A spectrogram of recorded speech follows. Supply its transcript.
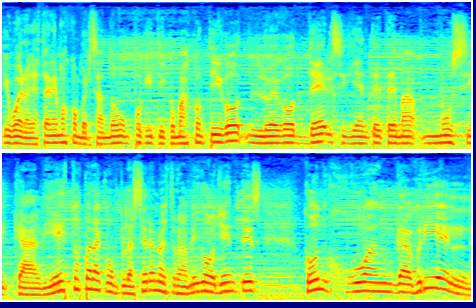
Y bueno, ya estaremos conversando un poquitico más contigo luego del siguiente tema musical. Y esto es para complacer a nuestros amigos oyentes con Juan Gabriel.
